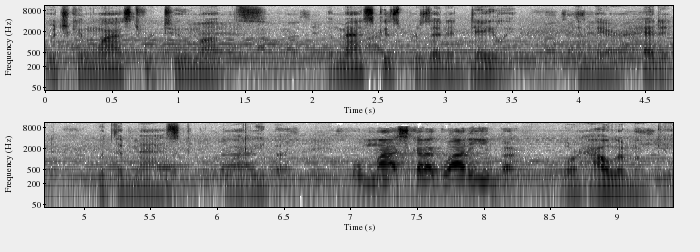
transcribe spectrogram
which can last for two months, the mask is presented daily and they are headed with the mask Guariba, O máscara guariba. or howler monkey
